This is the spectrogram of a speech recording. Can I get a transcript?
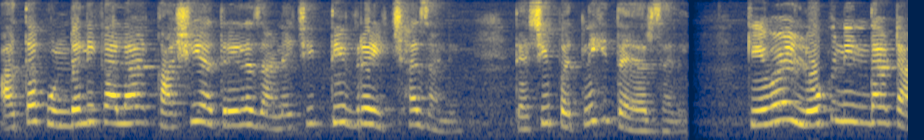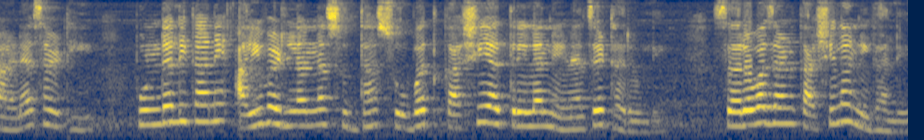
आता पुंडलिकाला काशी यात्रेला जाण्याची तीव्र इच्छा झाली. त्याची पत्नीही तयार झाली. केवळ लोकनिंदा टाळण्यासाठी पुंडलिकाने आई वडिलांना सुद्धा सोबत काशी यात्रेला नेण्याचे ठरवले. सर्वजण काशीला निघाले.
